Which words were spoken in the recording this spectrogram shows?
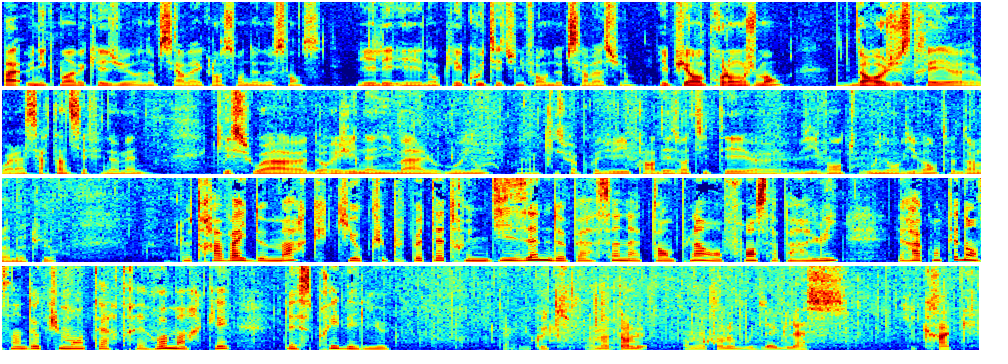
pas uniquement avec les yeux, on observe avec l'ensemble de nos sens. Et, donc l'écoute est une forme d'observation. Et puis en prolongement, d'enregistrer euh, voilà, certains de ces phénomènes, qu'ils soient euh, d'origine animale ou non, euh, qu'ils soient produits par des entités euh, vivantes ou non vivantes dans la nature. Le travail de Marc, qui occupe peut-être une dizaine de personnes à temps plein en France à part lui, est raconté dans un documentaire très remarqué, L'esprit des lieux. Écoute, on entend, le, on entend le bout de la glace qui craque.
